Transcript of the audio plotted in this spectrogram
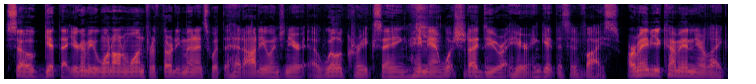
So get that. You're going to be one on one for 30 minutes with the head audio engineer at Willow Creek saying, hey, man, what should I do right here? And get this advice. Or maybe you come in and you're like,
